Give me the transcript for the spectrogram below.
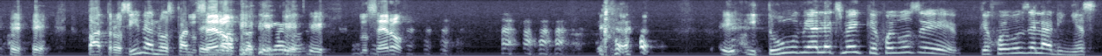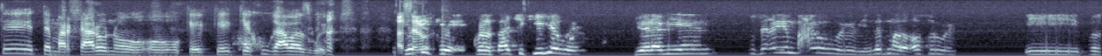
Patrocínanos, Pantene. Lucero. Patrocínanos. Lucero. ¿Y, y tú, mi Alex, men, qué juegos de qué juegos de la niñez te, te marcaron o, o- o qué, qué, qué jugabas, güey? Hacer Fíjate que cuando estaba chiquillo, güey, yo era bien, pues era bien vago, güey, bien desmadroso, güey. Y pues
